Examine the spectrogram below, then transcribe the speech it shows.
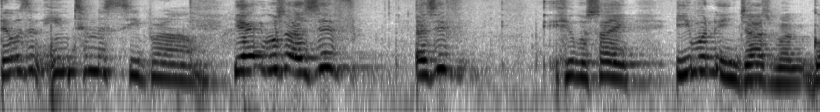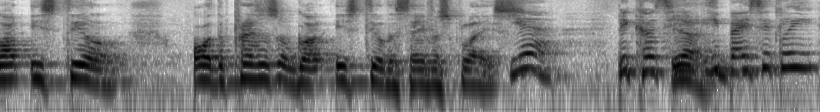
There was an intimacy, Brahm. Yeah, it was as if, as if he was saying, even in judgment, God is still, or the presence of God is still the safest place. Yeah, because he, Yeah. he basically,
